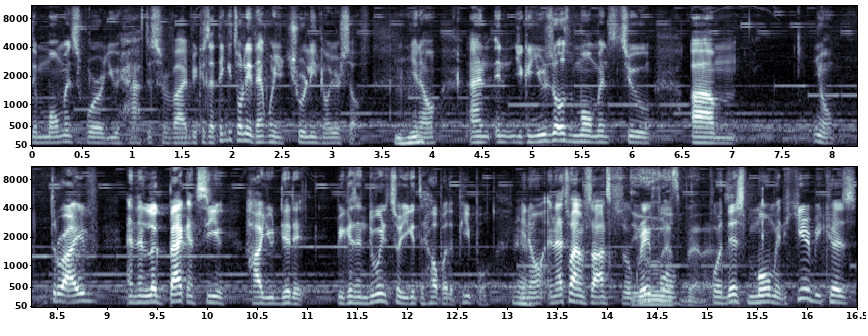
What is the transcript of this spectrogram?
the moments where you have to survive because I think it's only then when you truly know yourself. Mhm. You know, and and you can use those moments to, um, you know, thrive and then look back and see how you did it. Because in doing so, you get to help other people. Yeah. You know, and that's why I'm so, I'm so Dude, grateful for this moment here because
